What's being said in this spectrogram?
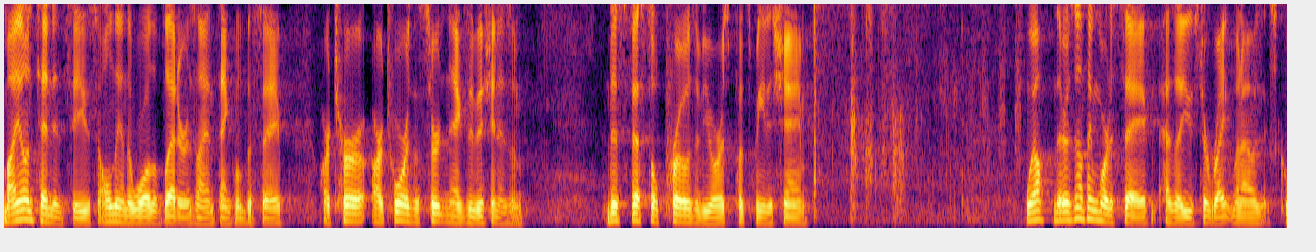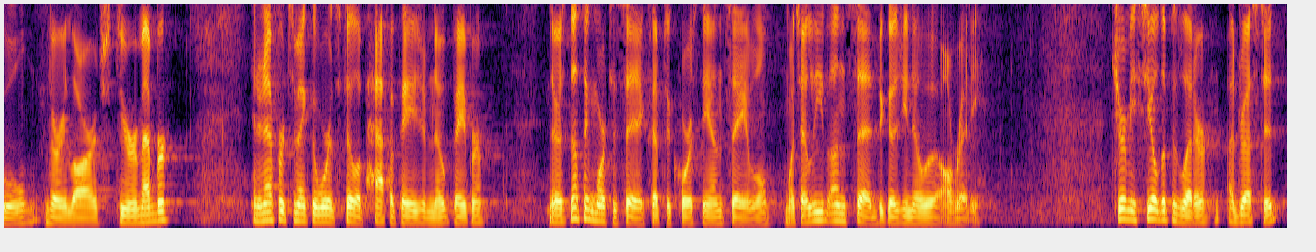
My own tendencies, only in the world of letters, I am thankful to say, are, ter- are towards a certain exhibitionism. This festal prose of yours puts me to shame. Well, there is nothing more to say, as I used to write when I was at school, very large. Do you remember? In an effort to make the words fill up half a page of notepaper, there is nothing more to say except, of course, the unsayable, which I leave unsaid because you know it already. Jeremy sealed up his letter, addressed it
